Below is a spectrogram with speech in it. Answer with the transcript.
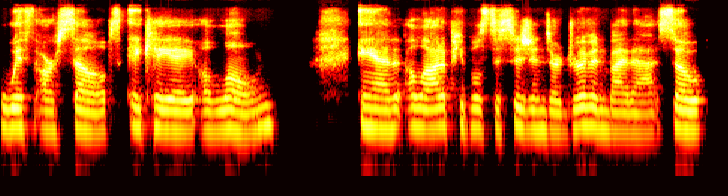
with ourselves, AKA alone. And a lot of people's decisions are driven by that. So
